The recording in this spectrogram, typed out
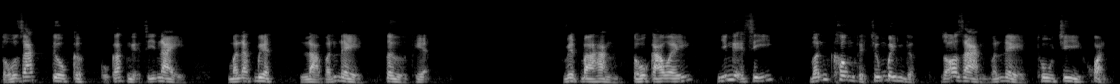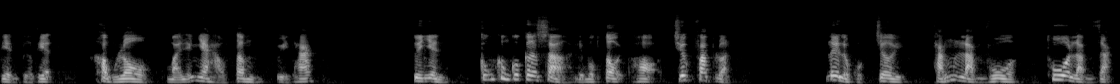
tố giác tiêu cực của các nghệ sĩ này, mà đặc biệt là vấn đề từ thiện. Việc bà Hằng tố cáo ấy, những nghệ sĩ vẫn không thể chứng minh được rõ ràng vấn đề thu chi khoản tiền từ thiện khổng lồ mà những nhà hảo tâm ủy thác. Tuy nhiên, cũng không có cơ sở để buộc tội họ trước pháp luật. Đây là cuộc chơi thắng làm vua, thua làm giặc.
